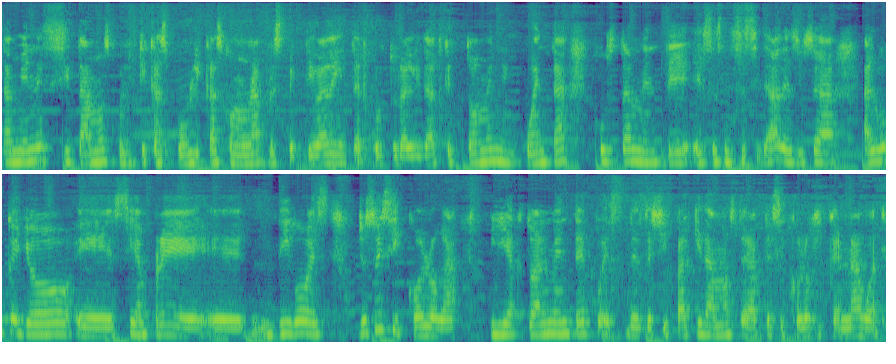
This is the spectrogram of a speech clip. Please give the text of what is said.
también necesitamos políticas públicas con una perspectiva de interculturalidad que tomen en cuenta justamente esas necesidades. O sea, algo que yo eh, siempre eh, digo es, yo soy psicóloga y actualmente pues desde Shipaki damos terapia psicológica en náhuatl,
